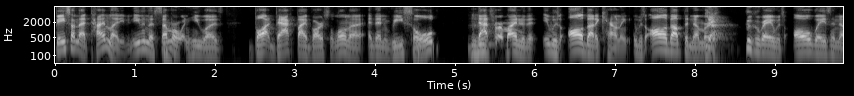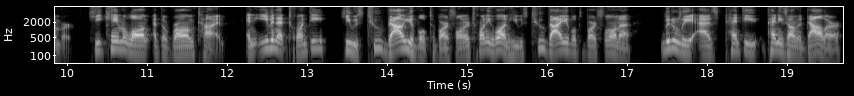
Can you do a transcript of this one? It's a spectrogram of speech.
based on that timeline, even even the summer mm-hmm. when he was bought back by Barcelona and then resold, mm-hmm. that's a reminder that it was all about accounting. It was all about the numbers. Yeah. Cucurella was always a number. He came along at the wrong time. And even at 20, he was too valuable to Barcelona. 21, he was too valuable to Barcelona, literally as penny, pennies on the dollar.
